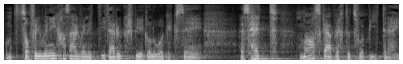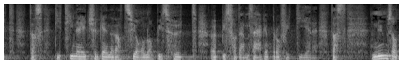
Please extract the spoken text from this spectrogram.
Und so viel wie ich kann sagen, wenn ich in den Rückspiegel schaue, sehe, es hat maßgeblich dazu beitragen, dass die Teenager-Generation auch bis heute etwas von dem Sagen profitieren. Dass nicht mehr so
